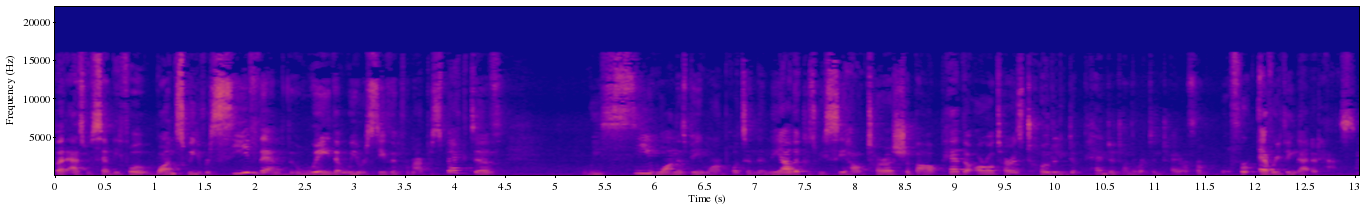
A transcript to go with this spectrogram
But as we said before, once we receive them, the way that we receive them from our perspective, we see one as being more important than the other because we see how Torah Shabbal Peh, the oral Torah, is totally dependent on the written Torah from, for everything that it has.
